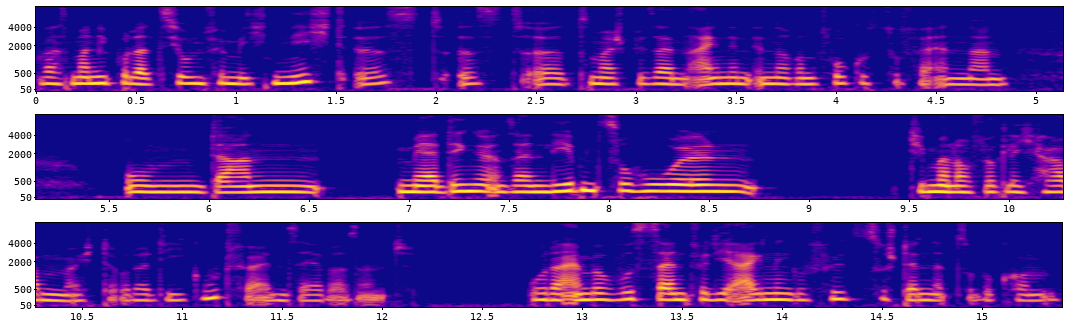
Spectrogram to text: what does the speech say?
Was Manipulation für mich nicht ist, ist äh, zum Beispiel seinen eigenen inneren Fokus zu verändern, um dann mehr Dinge in sein Leben zu holen, die man auch wirklich haben möchte oder die gut für einen selber sind. Oder ein Bewusstsein für die eigenen Gefühlszustände zu bekommen.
